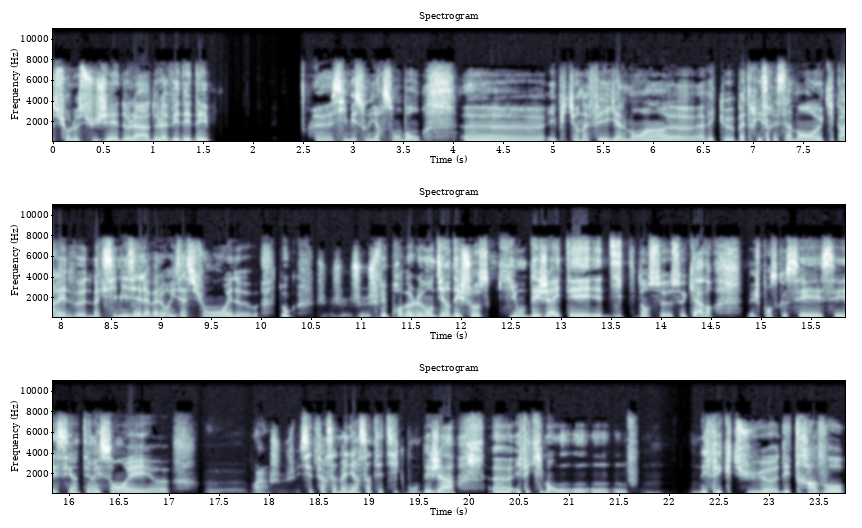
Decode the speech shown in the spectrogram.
sur le sujet de la de la VDD euh, si mes souvenirs sont bons. Euh, et puis tu en as fait également un euh, avec Patrice récemment qui parlait de, maximiser la valorisation et de donc je, je, vais probablement dire des choses qui ont déjà été dites dans ce, ce cadre, mais je pense que c'est c'est intéressant et voilà, je, vais essayer de faire ça de manière synthétique. Bon, déjà, effectivement, on, on, on on effectue des travaux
